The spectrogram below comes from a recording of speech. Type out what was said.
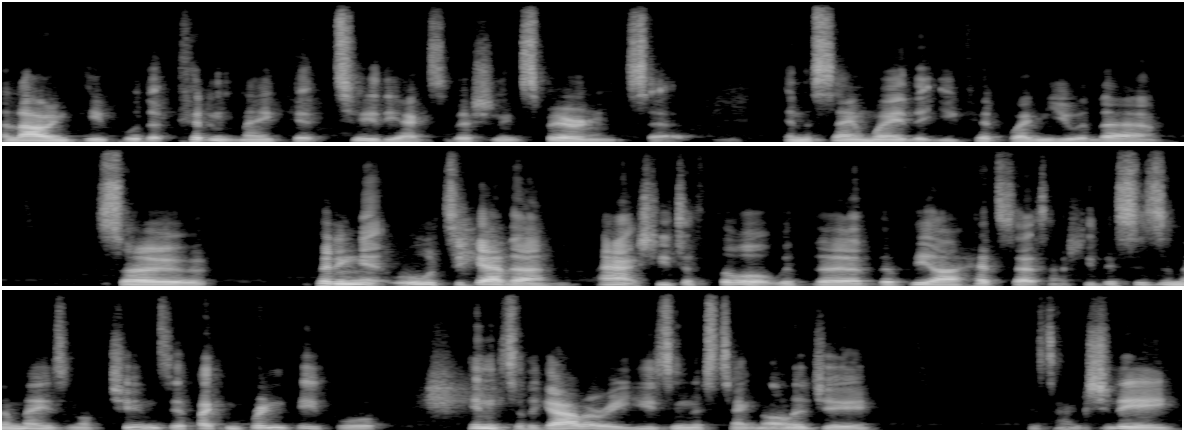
allowing people that couldn't make it to the exhibition experience it in the same way that you could when you were there. So putting it all together, I actually just thought with the, the VR headsets, actually, this is an amazing opportunity. If I can bring people into the gallery using this technology, it's actually,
